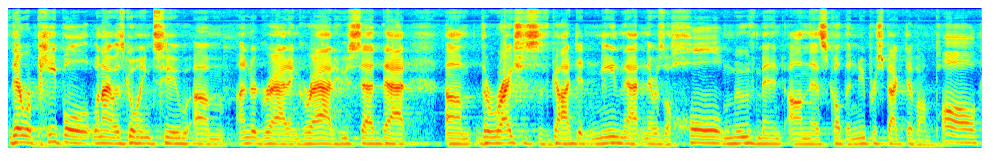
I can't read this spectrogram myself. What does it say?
there were people when I was going to um, undergrad and grad who said that um, the righteousness of God didn't mean that. And there was a whole movement on this called the New Perspective on Paul.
